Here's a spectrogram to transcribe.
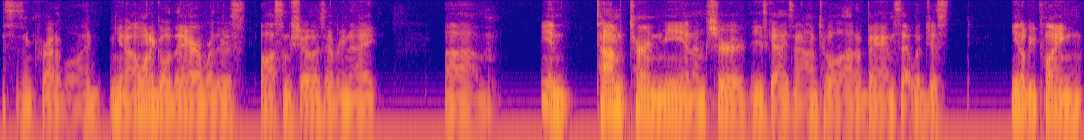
this is incredible. I you know I want to go there where there's awesome shows every night. Um, and Tom turned me and I'm sure these guys onto a lot of bands that would just, you know, be playing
